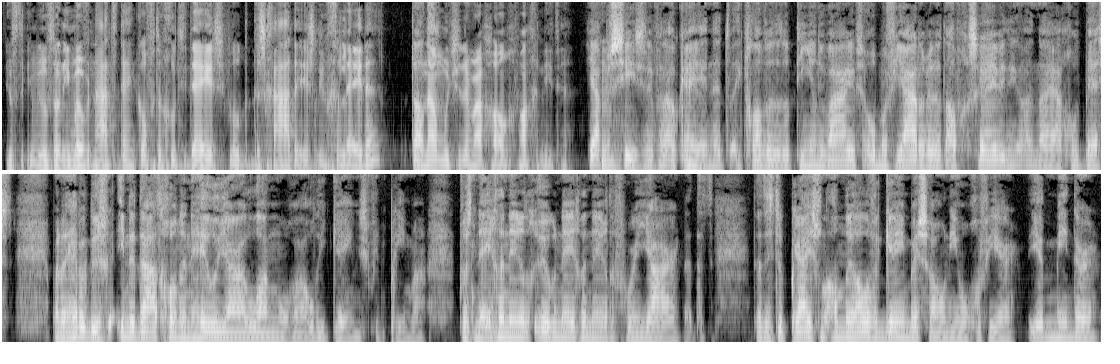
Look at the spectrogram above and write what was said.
Je hoeft, je hoeft er niet meer over na te denken of het een goed idee is. Ik bedoel, de schade is nu geleden. Dat. Nou moet je er maar gewoon van genieten. Ja, precies. En van oké, en het, ik geloof dat het op 10 januari is, op mijn verjaardag werd het afgeschreven. Denk, oh, nou ja, goed, best. Maar dan heb ik dus inderdaad gewoon een heel jaar lang nog al die games. Ik vind het prima. Het was 99,99 euro voor een jaar. Dat, dat is de prijs van anderhalve game bij Sony ongeveer. Je hebt minder.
